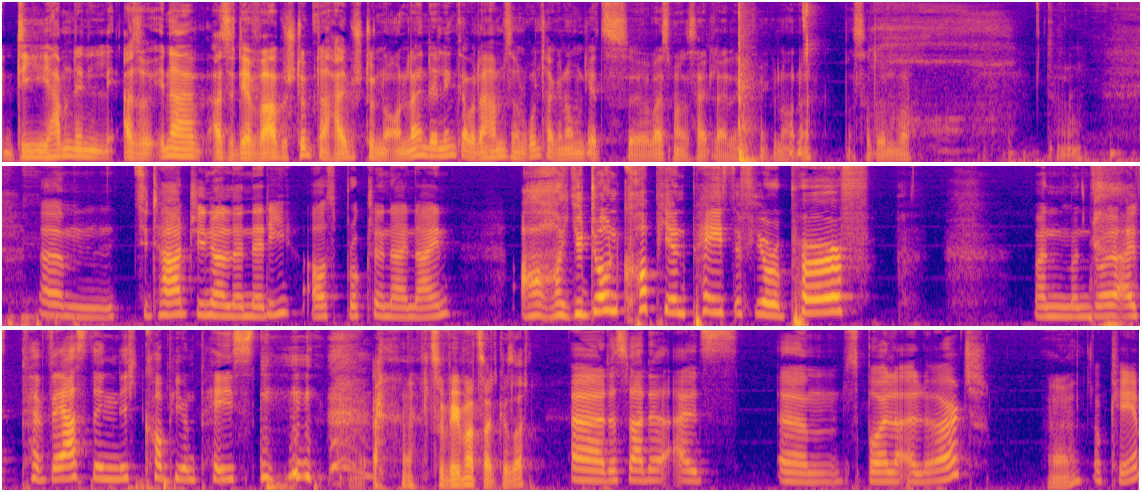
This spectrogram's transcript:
Die haben den, also innerhalb, also der war bestimmt eine halbe Stunde online, der Link, aber da haben sie ihn runtergenommen und jetzt äh, weiß man das halt leider nicht mehr genau, ne? Was da drin war. Ähm, Zitat Gina Linetti aus Brooklyn Nine-Nine. Oh, you don't copy and paste if you're a perv. Man, man soll als pervers Ding nicht copy und pasten. Zu wem hat es halt gesagt? äh, das war der als ähm, Spoiler Alert. Ja. Okay.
